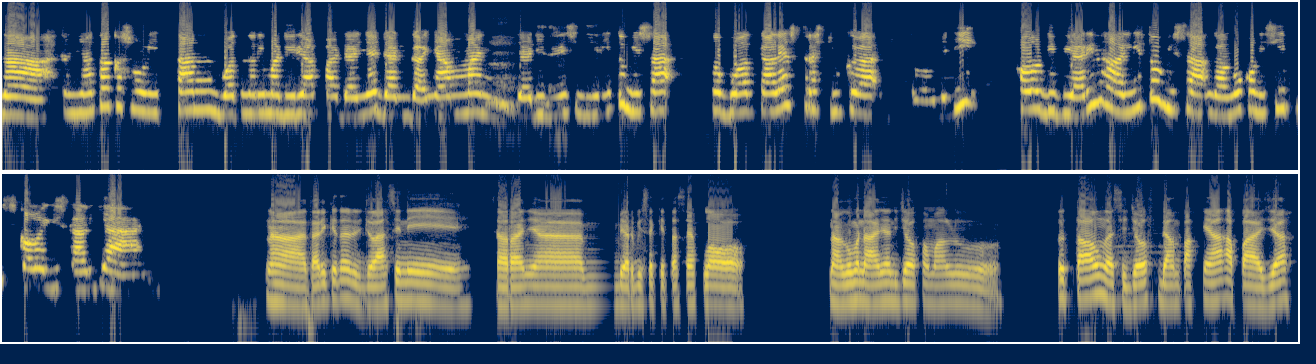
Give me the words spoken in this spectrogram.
Nah, ternyata kesulitan buat menerima diri apa adanya dan gak nyaman jadi diri sendiri itu bisa ngebuat kalian stres juga. Gitu. Jadi, kalau dibiarin hal ini tuh bisa ganggu kondisi psikologis kalian. Nah, tadi kita udah jelasin nih caranya biar bisa kita self love. Nah, gue menanya dijawab sama lu. Lu tahu nggak sih, Jov, dampaknya apa aja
